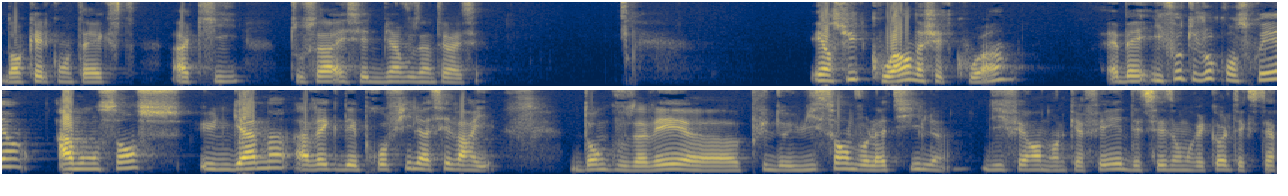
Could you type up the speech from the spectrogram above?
dans quel contexte, à qui, tout ça, essayez de bien vous intéresser. Et ensuite, quoi? On achète quoi? Eh ben, il faut toujours construire, à mon sens, une gamme avec des profils assez variés. Donc vous avez euh, plus de 800 volatiles différents dans le café, des saisons de récolte, etc.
